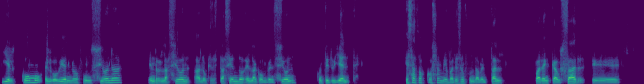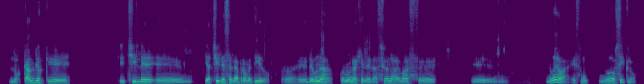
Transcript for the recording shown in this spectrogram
y el cómo el gobierno funciona en relación a lo que se está haciendo en la convención constituyente. Esas dos cosas me parecen fundamental para encauzar los cambios que, que Chile, eh, que a Chile se le ha prometido, eh, de una, con una generación además nueva, es un nuevo ciclo.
